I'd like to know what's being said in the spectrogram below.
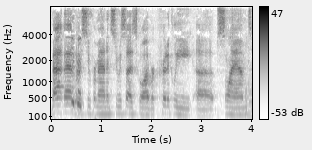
Batman vs Superman and Suicide Squad were critically uh, slammed.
